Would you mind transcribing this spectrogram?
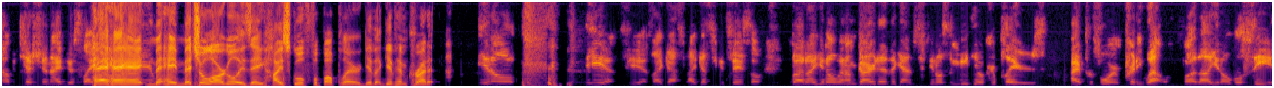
competition. I just like. Hey, hey, hey, hey! Mitchell Largle is a high school football player. Give give him credit. You know, he is. Is. I guess. I guess you could say so. But uh, you know, when I'm guarded against you know some mediocre players, I perform pretty well. But uh, you know, we'll see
